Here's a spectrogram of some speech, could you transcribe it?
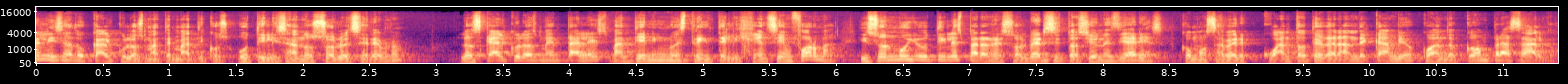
Realizado cálculos matemáticos utilizando solo el cerebro? Los cálculos mentales mantienen nuestra inteligencia en forma y son muy útiles para resolver situaciones diarias, como saber cuánto te darán de cambio cuando compras algo.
